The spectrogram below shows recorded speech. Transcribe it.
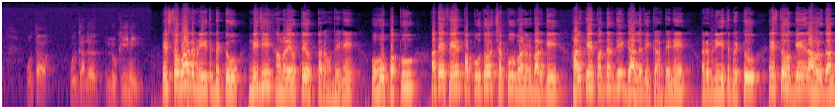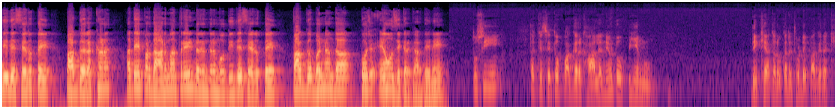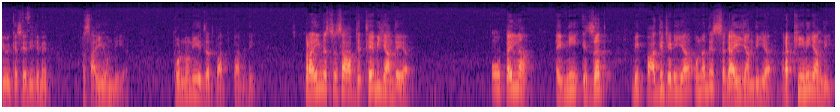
ਉਹ ਤਾਂ ਕੋਈ ਗੱਲ ਲੁਕੀ ਨਹੀਂ। ਇਸ ਤੋਂ ਬਾਅਦ ਰਵਨੀਤ ਬਿੱਟੂ ਨਿੱਜੀ ਹਮਲੇ ਉੱਤੇ ਉੱਤਰ ਆਉਂਦੇ ਨੇ। ਉਹ ਪੱਪੂ ਅਤੇ ਫਿਰ ਪੱਪੂ ਤੋਂ ਛੱਪੂ ਬਣਨ ਵਰਗੀ ਹਲਕੇ ਪੱਧਰ ਦੀ ਗੱਲ ਵੀ ਕਰਦੇ ਨੇ। ਰਵਨੀਤ ਬਿੱਟੂ, ਇਸ ਤੋਂ ਅੱਗੇ ਰਾਹੁਲ ਗਾਂਧੀ ਦੇ ਸਿਰ ਉੱਤੇ ਪੱਗ ਰੱਖਣ ਅਤੇ ਪ੍ਰਧਾਨ ਮੰਤਰੀ ਨਰਿੰਦਰ ਮੋਦੀ ਦੇ ਸਿਰ ਉੱਤੇ ਪੱਗ ਬੰਨਣ ਦਾ ਕੁਝ ਇਉਂ ਜ਼ਿਕਰ ਕਰਦੇ ਨੇ। ਤੁਸੀਂ ਤਾਂ ਕਿਸੇ ਤੋਂ ਪੱਗ ਰਖਾ ਲੈਂਦੇ ਹੋ ਟੋਪੀ ਵਾਂਗੂ। ਦੇਖਿਆ ਕਰੋ ਕਦੇ ਤੁਹਾਡੇ ਪੱਗ ਰੱਖੀ ਹੋਈ ਕਿਸੇ ਦੀ ਜਿਵੇਂ ਫਸਾਈ ਹੁੰਦੀ ਆ। ਤੁਹਾਨੂੰ ਨਹੀਂ ਇੱਜ਼ਤ ਪੱਗ ਦੀ ਪ੍ਰਾਈਮ ਮਿਨਿਸਟਰ ਸਾਹਿਬ ਜਿੱਥੇ ਵੀ ਜਾਂਦੇ ਆ, ਉਹ ਪਹਿਲਾਂ ਇੰਨੀ ਇੱਜ਼ਤ ਵੀ ਪੱਗ ਜਿਹੜੀ ਆ, ਉਹਨਾਂ ਦੇ ਸਜਾਈ ਜਾਂਦੀ ਆ, ਰੱਖੀ ਨਹੀਂ ਜਾਂਦੀ।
